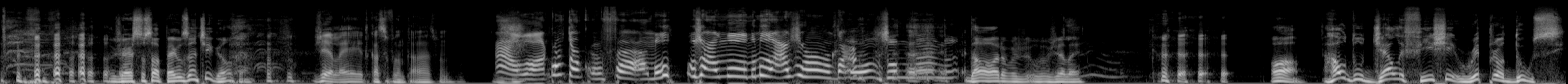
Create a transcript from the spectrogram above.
O Gerson só pega os antigão, cara. Geleia do Caça-Fantasma. Ela não tô com fome. O Janine me ajuda. Da hora o, o gelé. Ó, how do jellyfish reproduce?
